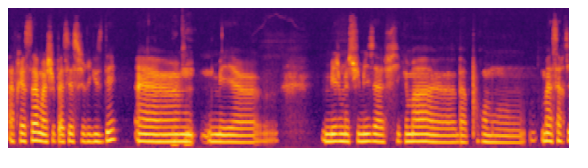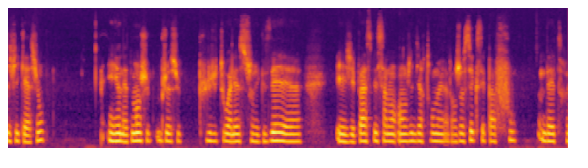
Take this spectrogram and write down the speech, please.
après ça, moi, je suis passée sur XD. Euh, mais, mais je me suis mise à Figma bah, pour mon, ma certification. Et honnêtement, je, je suis plus du tout à l'aise sur XD et j'ai pas spécialement envie d'y retourner. Alors je sais que c'est pas fou d'être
